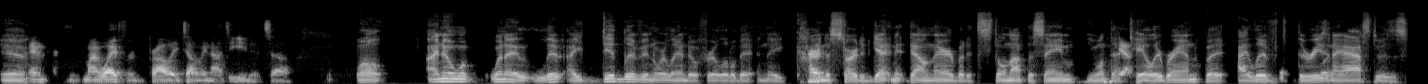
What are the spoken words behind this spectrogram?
yeah and my wife would probably tell me not to eat it so well I know when I live, I did live in Orlando for a little bit, and they kind of started getting it down there, but it's still not the same. You want that yeah. Taylor brand, but I lived. The reason I asked was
